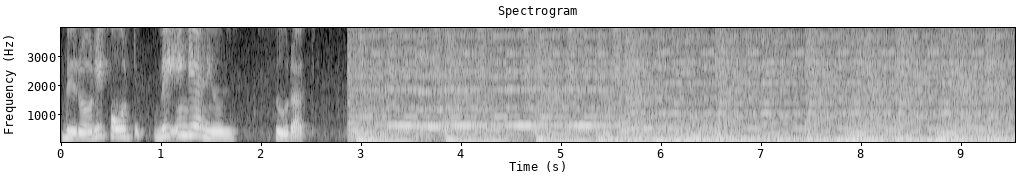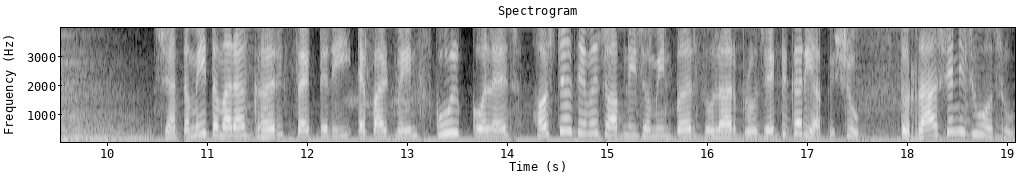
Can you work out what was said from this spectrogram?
Bureau report V India news Surat. જ્યાં તમે તમારા ઘર factory apartment school college hostel તેમજ આપની જમીન પર સોલાર પ્રોજેક્ટ કરી આપીશું. તો રાશિની જુઓ છો.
